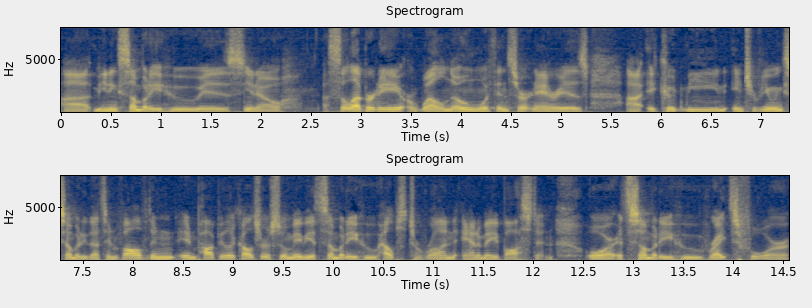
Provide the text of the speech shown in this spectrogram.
uh, meaning somebody who is you know a celebrity or well known within certain areas. Uh, it could mean interviewing somebody that's involved in, in popular culture. So maybe it's somebody who helps to run Anime Boston, or it's somebody who writes for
